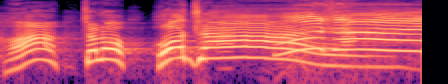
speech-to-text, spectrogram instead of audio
हाँ चलो हो जाए। हो जाए।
